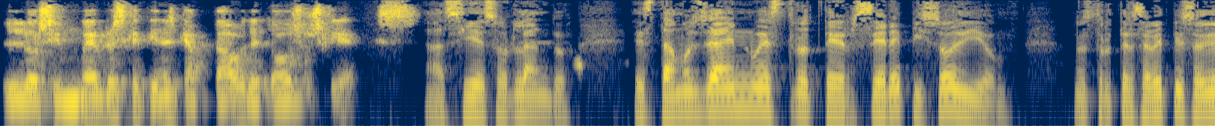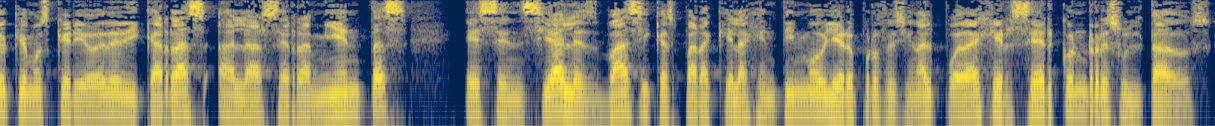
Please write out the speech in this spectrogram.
los inmuebles que tienes captados de todos sus clientes. Así es, Orlando. Estamos ya en nuestro tercer episodio, nuestro tercer episodio que hemos querido dedicarlas a las herramientas esenciales, básicas para que el agente inmobiliario profesional pueda ejercer con resultados.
